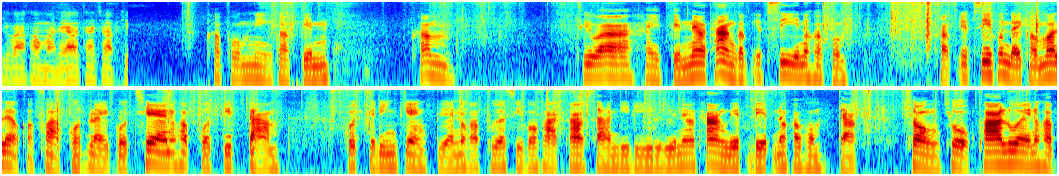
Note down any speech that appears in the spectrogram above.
ที่ว่าเข้ามาแล้วถ้าชอบคลิปครับผมนี่ก็เป็นคำที่ว่าให้เป็นแนวทางกับ FC นะครับผมครับ FC คนใดเข้ามาแล้วก็ฝากกดไลค์กดแชร์นะครับ กดติดตามกดกระดิ่งแจ้งเตือนนะครับ เพื่อสีบพาดข่าวสารดีๆ หรือแนวทางเด็ดๆนะครับ ผมจากช่องโชคพารวยนะครับ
